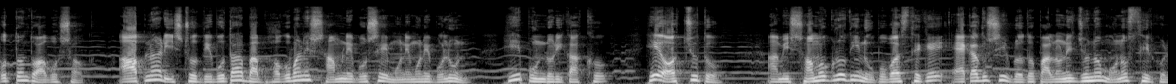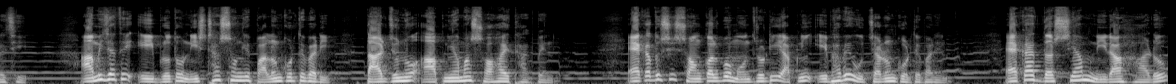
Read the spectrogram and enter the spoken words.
অত্যন্ত আবশ্যক। আপনার ইষ্ট দেবতা বা ভগবানের সামনে বসে মনে মনে বলুন, হে পুণ্ডরীকাক্ষ, হে অচ্যুত, আমি সমগ্র দিন উপবাস থেকে একাদশীর ব্রত পালনের জন্য মনস্থির করেছি। আমি যাতে এই ব্রত নিষ্ঠার সঙ্গে পালন করতে পারি, তার জন্য আপনি আমার সহায় থাকবেন। একাদশীর সংকল্প মন্ত্রটি আপনি এভাবে উচ্চারণ করতে পারেন। একাদশ্যাম নিরাহারো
